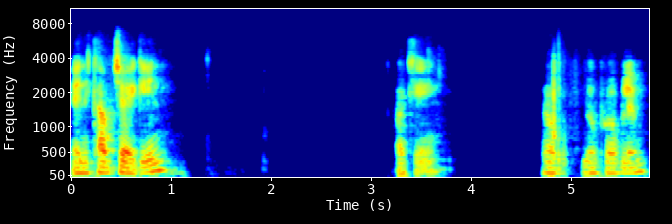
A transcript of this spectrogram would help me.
and capture again okay. No no problem.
